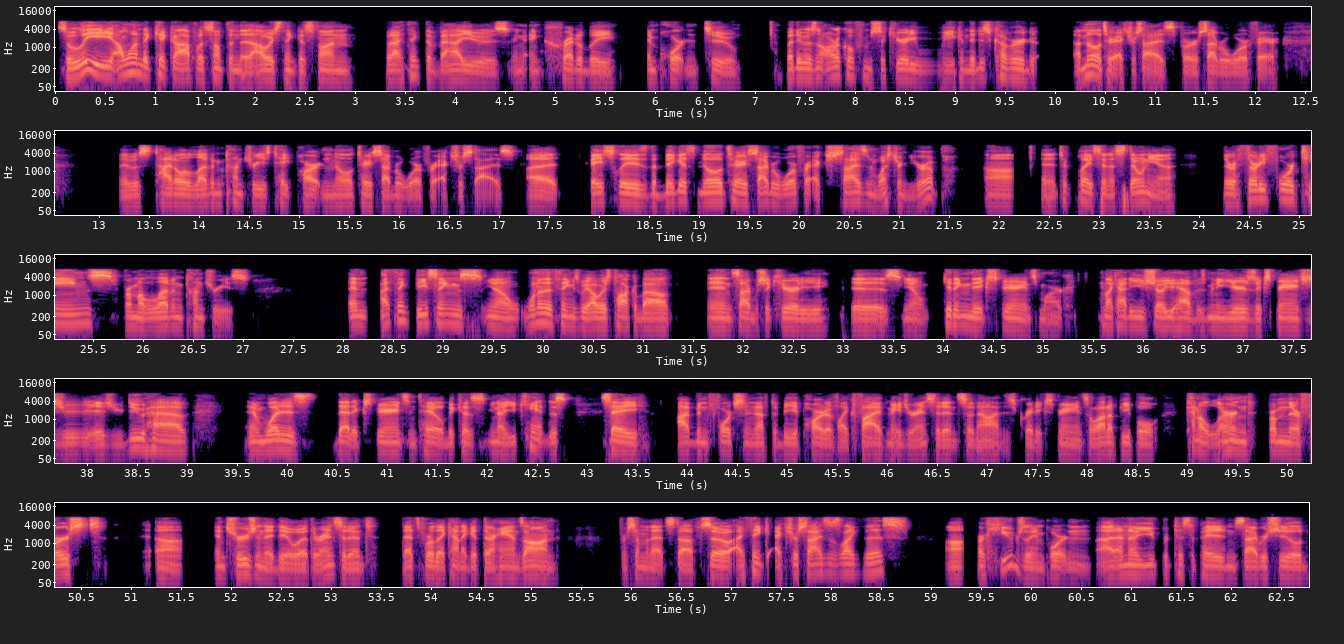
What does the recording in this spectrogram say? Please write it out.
So, Lee, I wanted to kick off with something that I always think is fun but I think the value is incredibly important too. But it was an article from Security Week, and they just covered a military exercise for cyber warfare. It was titled 11 Countries Take Part in Military Cyber Warfare Exercise. Uh, basically, is the biggest military cyber warfare exercise in Western Europe, uh, and it took place in Estonia. There were 34 teams from 11 countries. And I think these things, you know, one of the things we always talk about in cybersecurity is you know getting the experience mark like how do you show you have as many years of experience as you as you do have and what does that experience entail because you know you can't just say i've been fortunate enough to be a part of like five major incidents so now i have this great experience. A lot of people kind of learn from their first uh, intrusion they deal with or incident. That's where they kind of get their hands on for some of that stuff. So i think exercises like this uh, are hugely important. I, I know you've participated in Cyber Shield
